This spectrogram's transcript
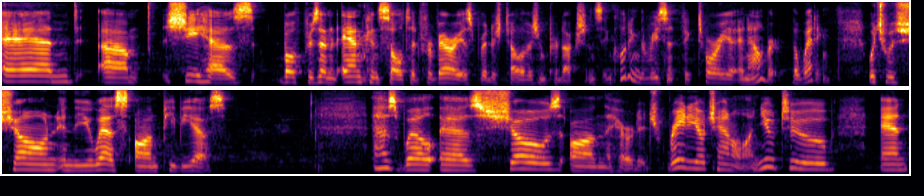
and um, she has both presented and consulted for various British television productions, including the recent Victoria and Albert, The Wedding, which was shown in the US on PBS, as well as shows on the Heritage Radio channel on YouTube. And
